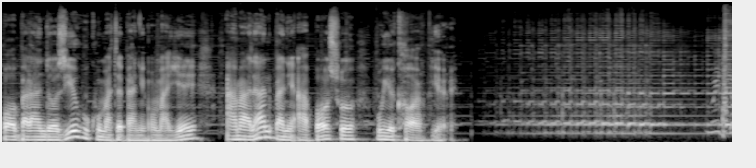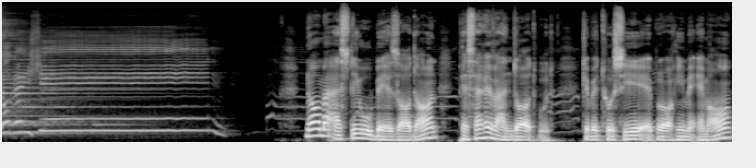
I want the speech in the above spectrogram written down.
با براندازی حکومت بنی امیه عملا بنی عباس رو روی کار بیاره. نام اصلی او بهزادان پسر ونداد بود که به توصیه ابراهیم امام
